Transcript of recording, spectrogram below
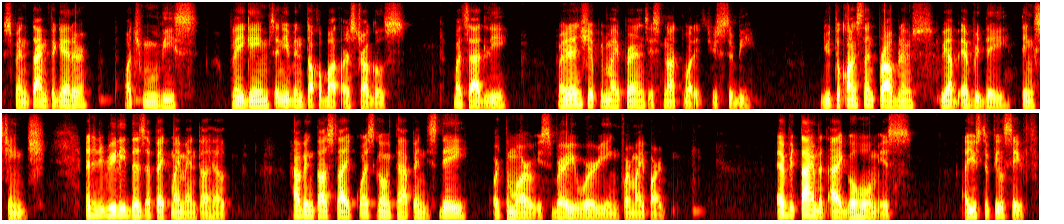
Spend time together, watch movies, play games, and even talk about our struggles. But sadly, my relationship with my parents is not what it used to be. Due to constant problems we have every day, things change. And it really does affect my mental health. Having thoughts like what is going to happen this day or tomorrow is very worrying for my part. Every time that I go home is I used to feel safe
